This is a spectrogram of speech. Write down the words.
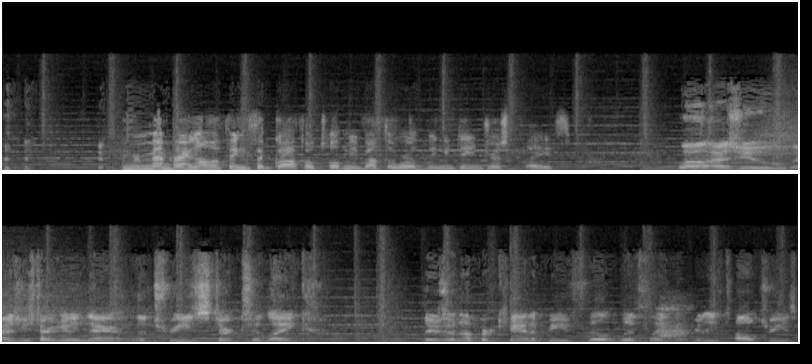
them. I'm remembering all the things that Gothel told me about the world being a dangerous place. Well, as you as you start getting there, the trees start to like. There's an upper canopy filled with like really tall trees,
